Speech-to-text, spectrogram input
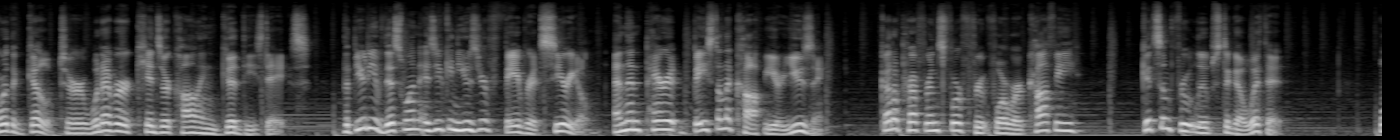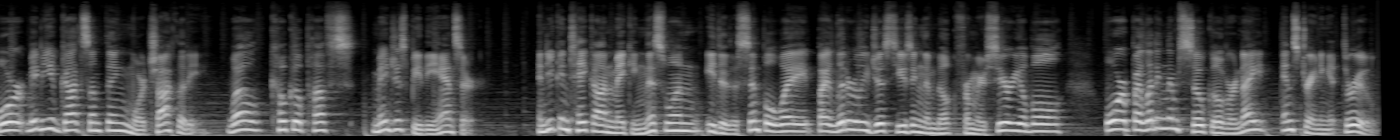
or the goat, or whatever kids are calling good these days. The beauty of this one is you can use your favorite cereal, and then pair it based on the coffee you're using. Got a preference for fruit forward coffee? Get some Froot Loops to go with it. Or maybe you've got something more chocolatey. Well, Cocoa Puffs may just be the answer. And you can take on making this one either the simple way by literally just using the milk from your cereal bowl, or by letting them soak overnight and straining it through.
